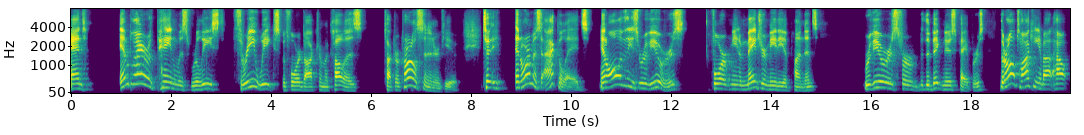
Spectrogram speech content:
And Empire of Pain was released three weeks before Dr. McCullough's Tucker Carlson interview to enormous accolades. And all of these reviewers for you know, major media pundits, reviewers for the big newspapers, they're all talking about how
